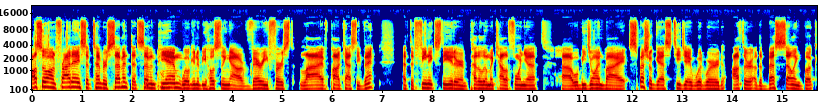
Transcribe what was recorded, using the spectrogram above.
Also on Friday, September 7th at 7 p.m., we're going to be hosting our very first live podcast event at the Phoenix Theater in Petaluma, California. Uh, we'll be joined by special guest TJ Woodward, author of the best selling book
